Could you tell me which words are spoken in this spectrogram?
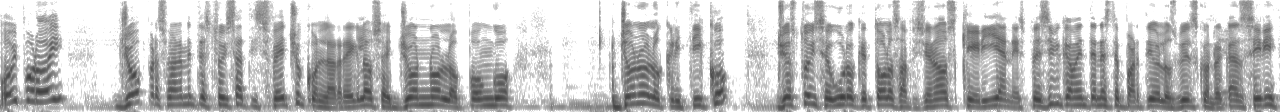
Hoy por hoy, yo personalmente estoy satisfecho con la regla, o sea, yo no lo pongo yo no lo critico. Yo estoy seguro que todos los aficionados querían, específicamente en este partido de los Bills contra Kansas City,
